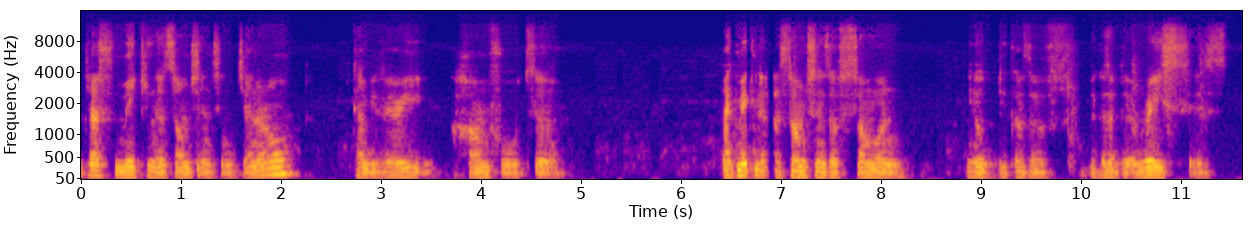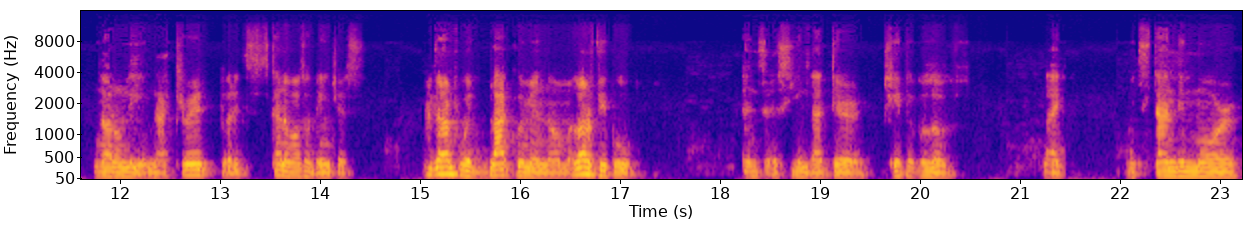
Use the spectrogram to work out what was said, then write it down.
just making assumptions in general can be very harmful to, like making assumptions of someone, you know, because of because of their race is not only inaccurate, but it's kind of also dangerous. For example, with black women, um, a lot of people tend to assume that they're capable of like withstanding more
